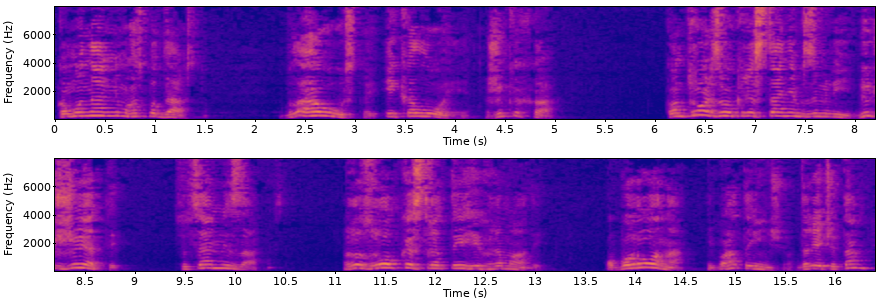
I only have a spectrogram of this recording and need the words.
комунальним господарством, благоустрій, екологія, ЖКХ, контроль за використанням землі, бюджети, соціальний захист, розробка стратегії громади, оборона і багато іншого. До речі, там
